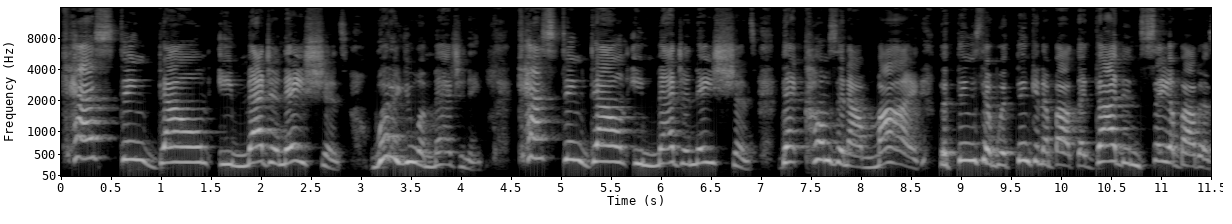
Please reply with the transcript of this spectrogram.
Casting down imaginations. What are you imagining? Casting down imaginations that comes in our mind. The things that we're thinking about that God didn't say about us.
